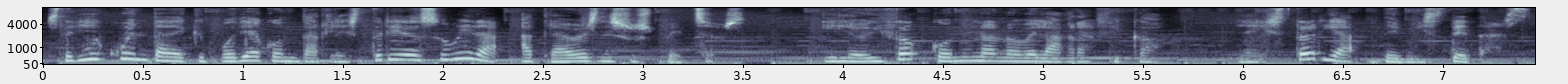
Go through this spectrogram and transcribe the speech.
se dio cuenta de que podía contar la historia de su vida a través de sus pechos y lo hizo con una novela gráfica, La historia de mis tetas.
